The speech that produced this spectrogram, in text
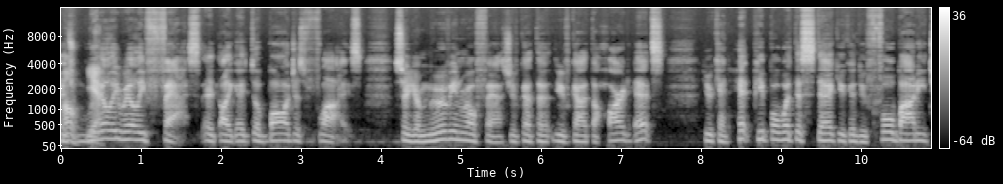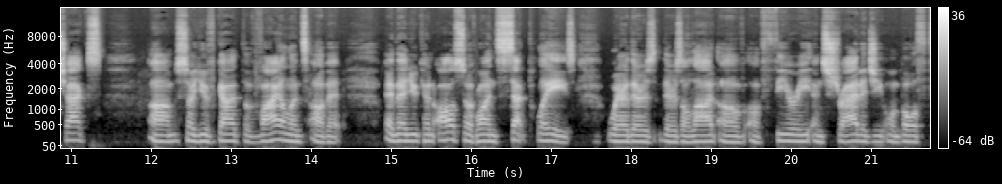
It's Oh, yeah. really really fast. It like it, the ball just flies. So you're moving real fast. You've got the you've got the hard hits. You can hit people with the stick. You can do full body checks. Um, so you've got the violence of it, and then you can also run set plays where there's there's a lot of, of theory and strategy on both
